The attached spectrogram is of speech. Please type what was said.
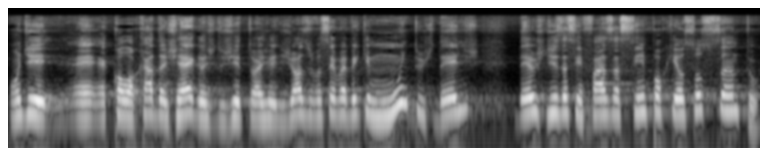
onde é, é colocado as regras dos rituais religiosos, você vai ver que muitos deles, Deus diz assim: faz assim porque eu sou santo.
